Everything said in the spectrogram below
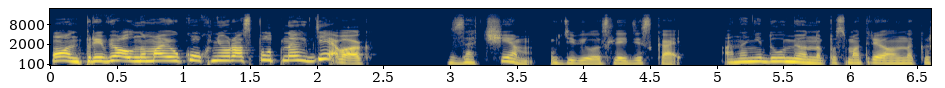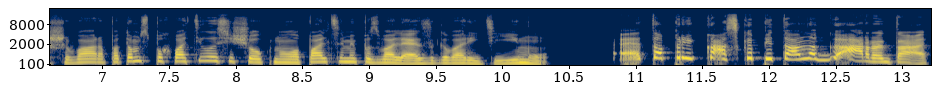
«Он привел на мою кухню распутных девок!» «Зачем?» — удивилась леди Скай. Она недоуменно посмотрела на Кашевара, потом спохватилась и щелкнула пальцами, позволяя заговорить и ему. «Это приказ капитана Гаррета!»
